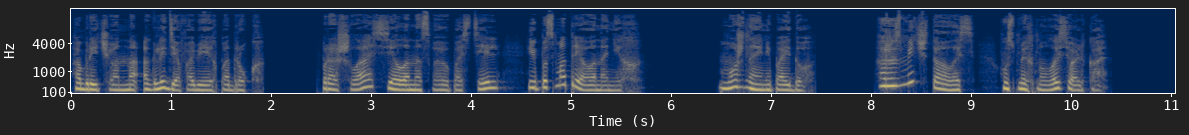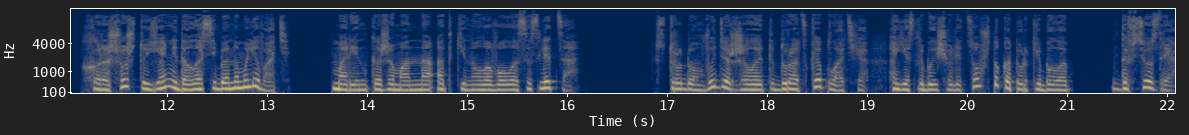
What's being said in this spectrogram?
обреченно оглядев обеих подруг. Прошла, села на свою постель и посмотрела на них. «Можно я не пойду?» «Размечталась», — усмехнулась Олька. «Хорошо, что я не дала себя намалевать». Маринка жеманно откинула волосы с лица. С трудом выдержала это дурацкое платье, а если бы еще лицо в штукатурке было... Да все зря.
